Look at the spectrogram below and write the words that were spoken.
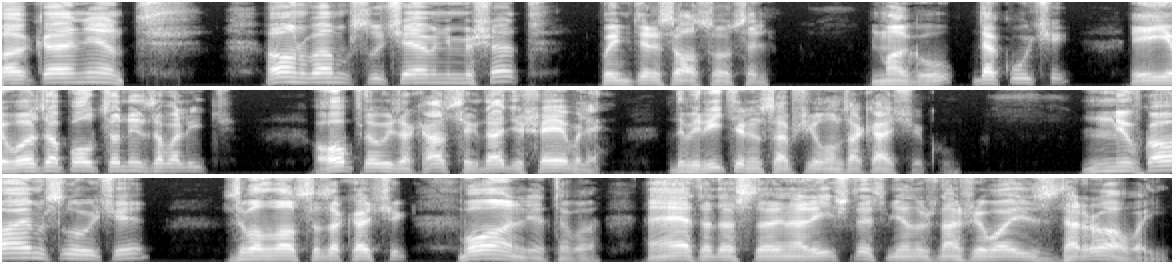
Пока нет. А он вам случайно не мешает? Поинтересовался Осель. Могу, до кучи. И его за полцены завалить. Оптовый заказ всегда дешевле, доверительно сообщил он заказчику. Ни в коем случае, заволновался заказчик. Вон ли этого? Эта достойная личность мне нужна живой и здоровой.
